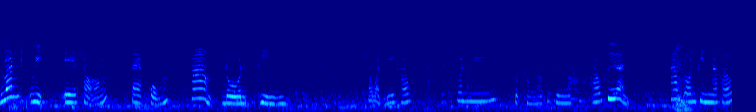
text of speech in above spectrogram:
บรันสวิก A2 แต่ผมห้ามโดนพิน สวัสดีครับ วันนี้กฎของเราก็คือ เอาเพื่อน ห้ามโดนพินนะครับ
